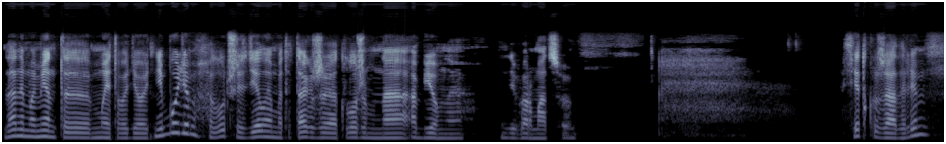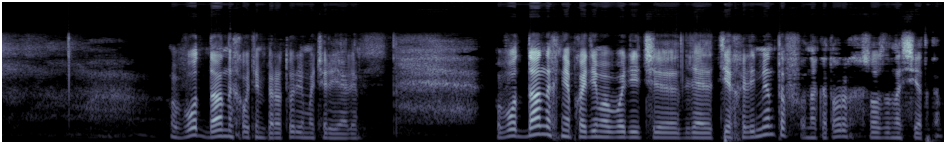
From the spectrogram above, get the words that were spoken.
В данный момент э, мы этого делать не будем. Лучше сделаем это также, отложим на объемную деформацию. Сетку задали. Ввод данных о температуре и материале. Ввод данных необходимо вводить э, для тех элементов, на которых создана сетка.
